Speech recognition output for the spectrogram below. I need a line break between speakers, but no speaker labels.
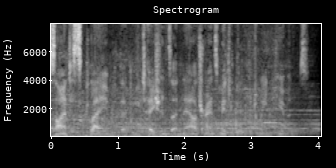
scientists claim that mutations are now transmittable between humans.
